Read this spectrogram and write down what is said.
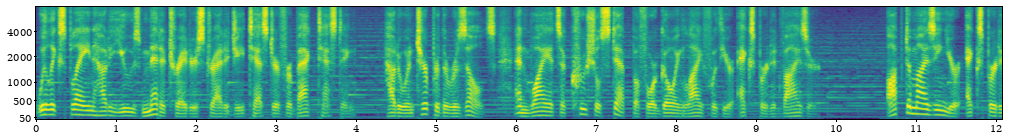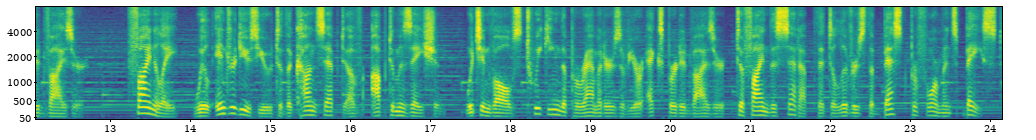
We'll explain how to use MetaTrader Strategy Tester for backtesting, how to interpret the results, and why it's a crucial step before going live with your expert advisor. Optimizing your expert advisor. Finally, we'll introduce you to the concept of optimization, which involves tweaking the parameters of your expert advisor to find the setup that delivers the best performance based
